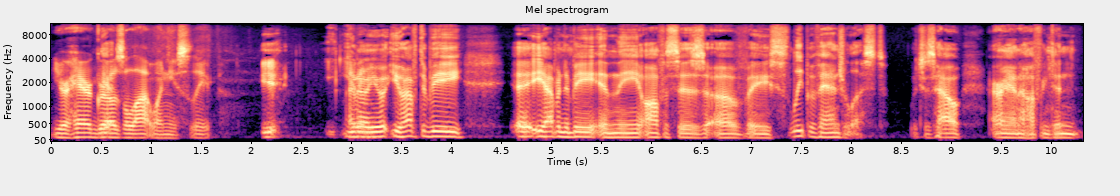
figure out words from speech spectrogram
your hair grows a lot when you sleep. you, you know, you you have to be. Uh, you happen to be in the offices of a sleep evangelist, which is how Arianna Huffington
